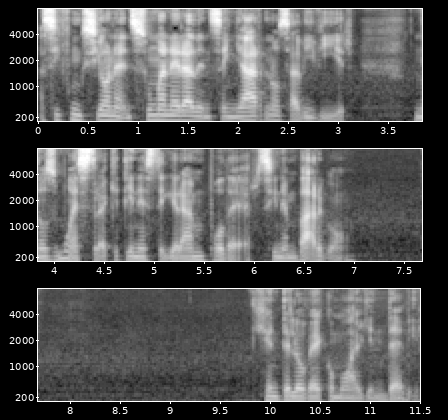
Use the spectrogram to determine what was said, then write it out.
Así funciona en su manera de enseñarnos a vivir. Nos muestra que tiene este gran poder. Sin embargo, gente lo ve como alguien débil.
